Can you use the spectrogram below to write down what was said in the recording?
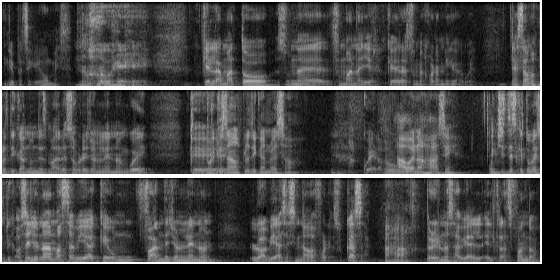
Yo pensé que Gómez. No, güey. Que la mató su, una- su manager, que era su mejor amiga, güey. Estábamos platicando un desmadre sobre John Lennon, güey. Que... ¿Por qué estamos platicando eso? No me acuerdo, güey. Ah, bueno, ajá, sí. El chiste es que tú me explicas. O sea, yo nada más sabía que un fan de John Lennon lo había asesinado afuera de su casa. Ajá. Pero yo no sabía el, el trasfondo.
